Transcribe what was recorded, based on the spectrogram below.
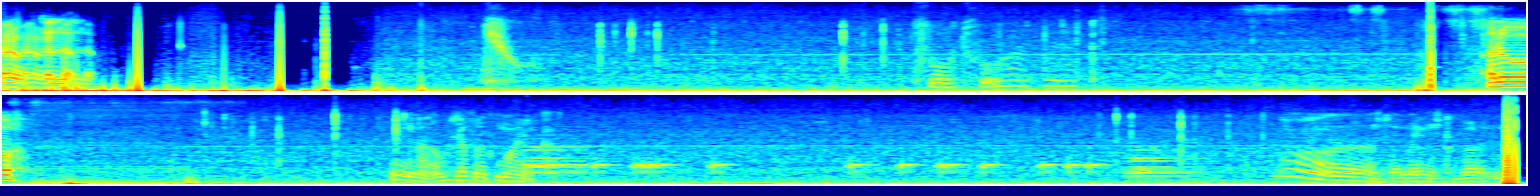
ألو اتكلم فوت فوت. ألو؟ لا أبو شكلك مايك. آه، إن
